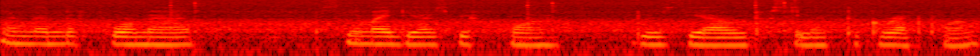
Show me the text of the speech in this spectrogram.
and then the format, same idea as before, use the arrow to select the correct one.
